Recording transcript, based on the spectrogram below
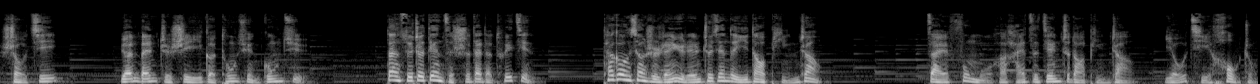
手机原本只是一个通讯工具，但随着电子时代的推进，它更像是人与人之间的一道屏障。在父母和孩子间，这道屏障尤其厚重。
